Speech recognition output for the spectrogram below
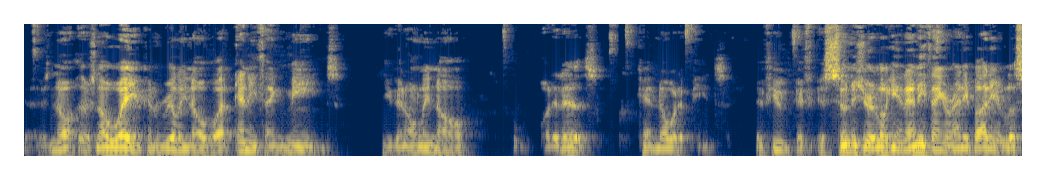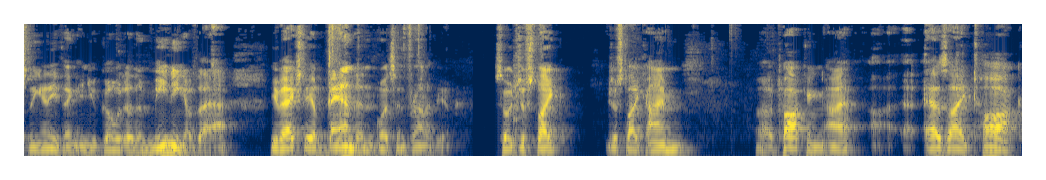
There's no there's no way you can really know what anything means. You can only know what it is. You can't know what it means. If you if as soon as you're looking at anything or anybody or listening to anything and you go to the meaning of that, you've actually abandoned what's in front of you. So just like just like I'm uh, talking, I, as I talk,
